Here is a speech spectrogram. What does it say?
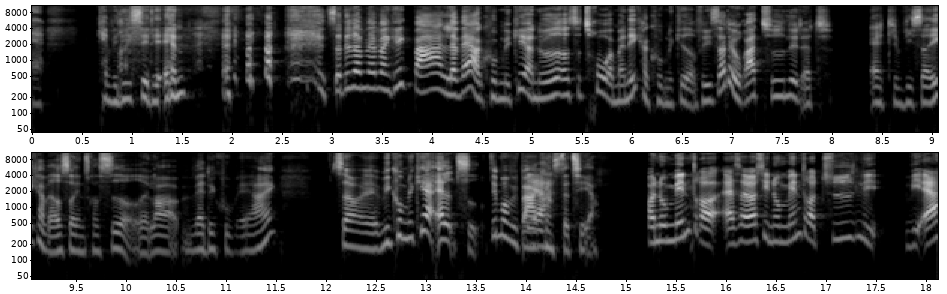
yeah. kan vi lige se det an? så det der med, at man kan ikke bare lade være at kommunikere noget, og så tro, at man ikke har kommunikeret, fordi så er det jo ret tydeligt, at, at vi så ikke har været så interesserede, eller hvad det kunne være, ikke? Så øh, vi kommunikerer altid, det må vi bare ja. konstatere. Og nu mindre, altså også i nu mindre tydeligt vi er,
